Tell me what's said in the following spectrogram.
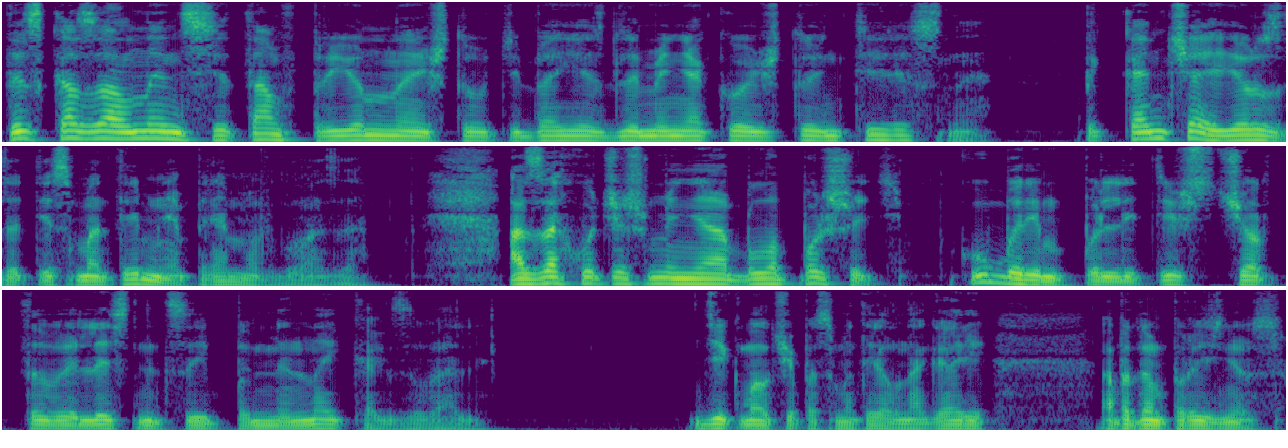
Ты сказал Нэнси там в приемной, что у тебя есть для меня кое-что интересное. Ты кончай ерзать и смотри мне прямо в глаза. А захочешь меня облапошить, Кубарем полетишь с чертовой лестницы и поминай, как звали. Дик молча посмотрел на Гарри, а потом произнес.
